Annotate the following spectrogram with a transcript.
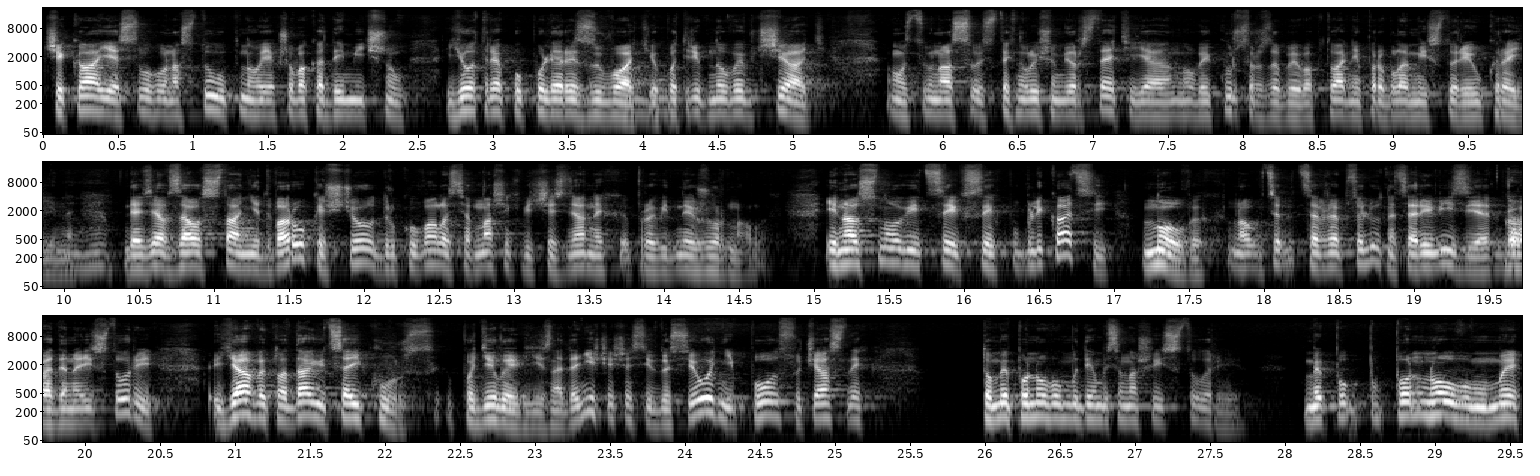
чекає свого наступного, якщо в академічному, його треба популяризувати, його потрібно вивчати. От у нас ось в технологічному університеті я новий курс розробив актуальні проблеми історії України, де взяв за останні два роки, що друкувалося в наших вітчизняних провідних журналах. І на основі цих всіх публікацій нових, ну, це, це вже абсолютно це ревізія проведена історії. Я викладаю цей курс, поділив її з найдавніших часів до сьогодні по сучасних то ми по-новому дивимося нашу історію. Ми по- по- по-новому, ми,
